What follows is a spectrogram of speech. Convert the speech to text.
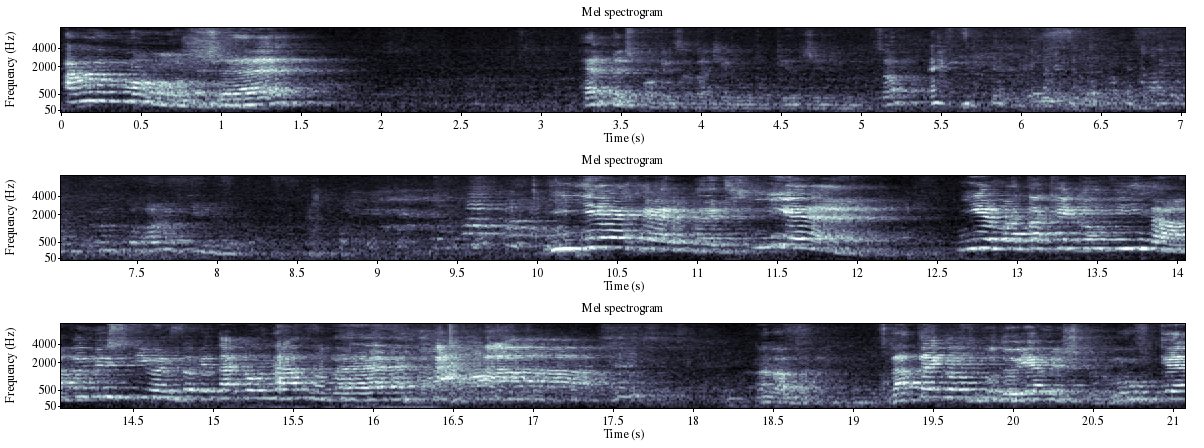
A może Herbeć powie, co takiego popierdzieliły, co? Nie, Nie! Nie ma takiego wina! Wymyśliłem sobie taką nazwę! No dobra. Dlatego zbudujemy szturmówkę,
